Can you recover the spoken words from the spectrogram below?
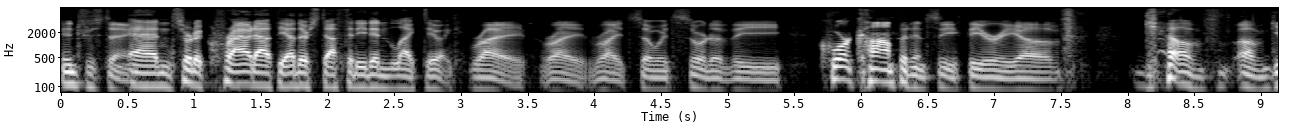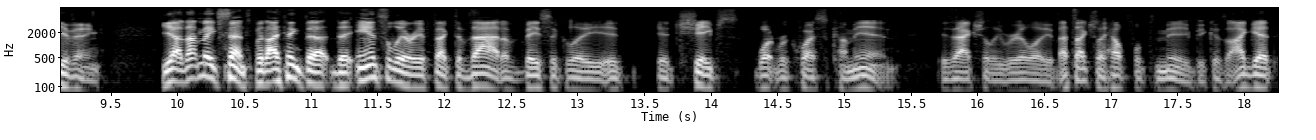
Interesting. and sort of crowd out the other stuff that he didn't like doing. Right, right, right. So it's sort of the core competency theory of of of giving. Yeah, that makes sense. But I think that the ancillary effect of that, of basically it it shapes what requests come in, is actually really that's actually helpful to me because I get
